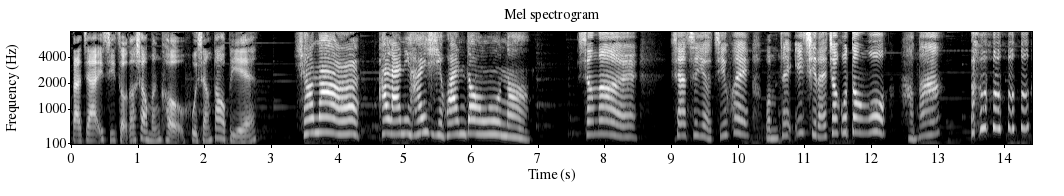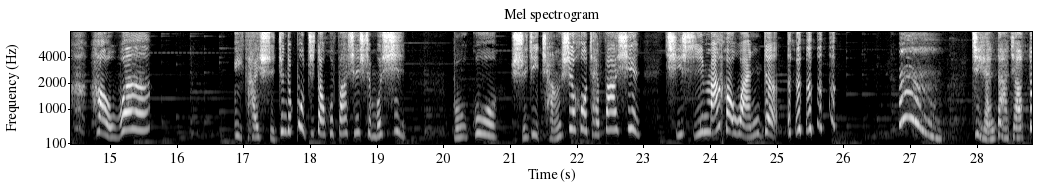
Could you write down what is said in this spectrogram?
大家一起走到校门口，互相道别。香奈儿，看来你很喜欢动物呢。香奈儿，下次有机会我们再一起来照顾动物，好吗？好啊！一开始真的不知道会发生什么事，不过实际尝试后才发现。其实蛮好玩的，嗯，既然大家都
